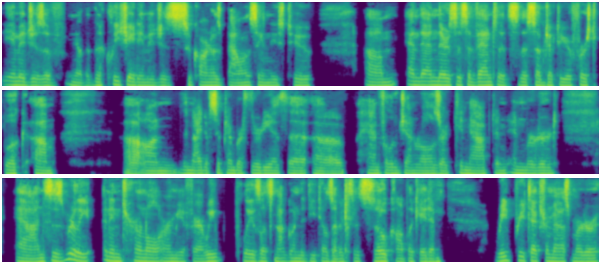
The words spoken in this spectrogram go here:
the images of you know the, the cliched images Sukarno's balancing these two. Um, and then there's this event that's the subject of your first book. Um, uh, on the night of September 30th, uh, a handful of generals are kidnapped and, and murdered. And this is really an internal army affair. We please let's not go into details of it because it's so complicated. Read Pretext for Mass Murder.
